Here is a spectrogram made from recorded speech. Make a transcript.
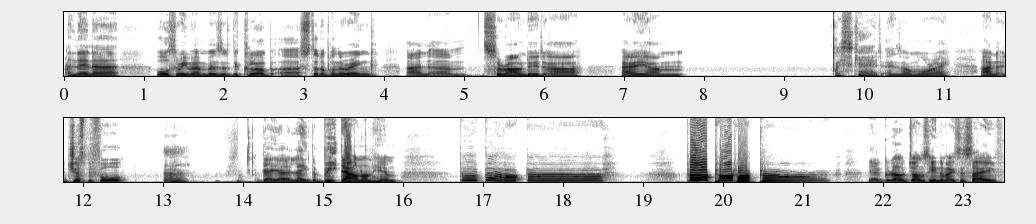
and then uh, all three members of the club uh, stood up on the ring and um, surrounded uh, a um, I scared Enzo Amore, and just before they uh, laid the beat down on him. Yeah, good old John Cena makes a save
